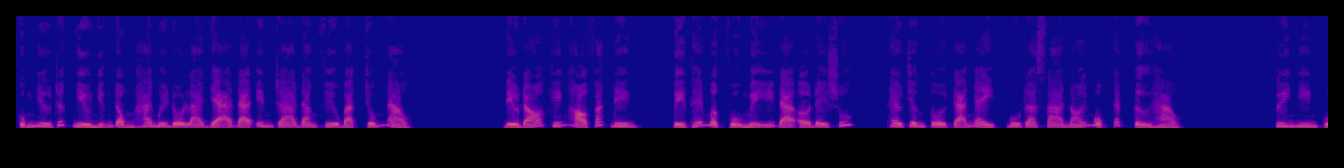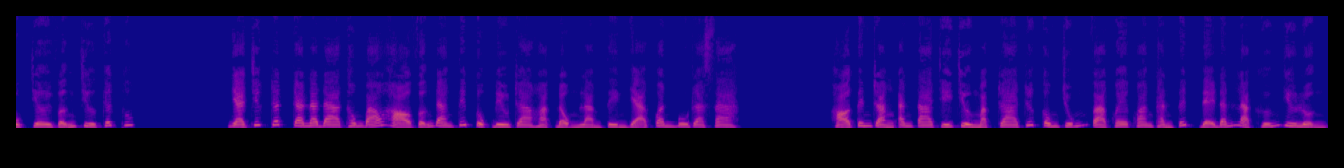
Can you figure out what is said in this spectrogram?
cũng như rất nhiều những đồng 20 đô la giả đã in ra đang phiêu bạc chốn nào. Điều đó khiến họ phát điên, vì thế mật vụ Mỹ đã ở đây suốt, theo chân tôi cả ngày, Burasa nói một cách tự hào. Tuy nhiên cuộc chơi vẫn chưa kết thúc. Nhà chức trách Canada thông báo họ vẫn đang tiếp tục điều tra hoạt động làm tiền giả quanh Burasa. Họ tin rằng anh ta chỉ trường mặt ra trước công chúng và khoe khoang thành tích để đánh lạc hướng dư luận,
